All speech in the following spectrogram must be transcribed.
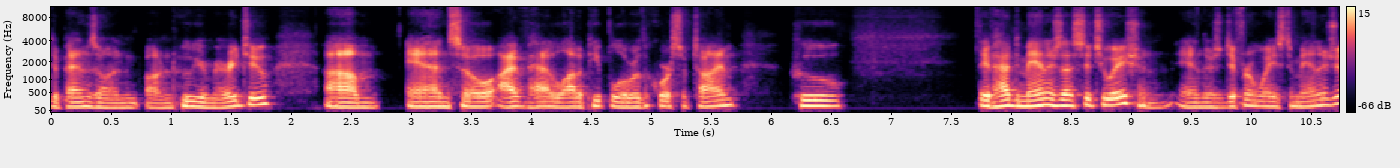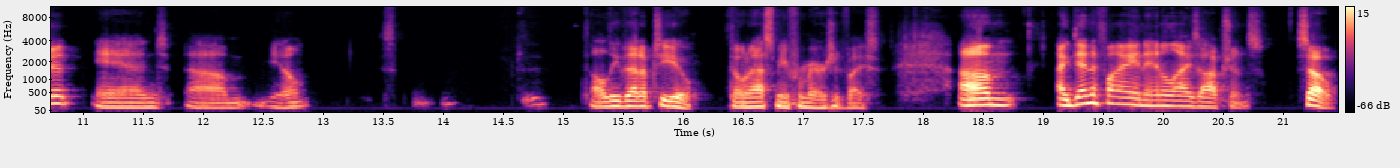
depends on on who you're married to. Um, and so I've had a lot of people over the course of time who they've had to manage that situation and there's different ways to manage it. And um, you know i'll leave that up to you. Don't ask me for marriage advice. Um, identify and analyze options. So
